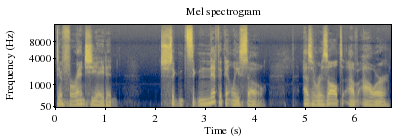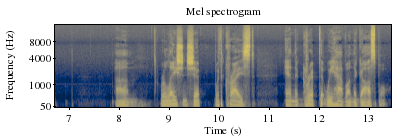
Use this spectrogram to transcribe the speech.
differentiated significantly so as a result of our um, relationship with Christ and the grip that we have on the gospel.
